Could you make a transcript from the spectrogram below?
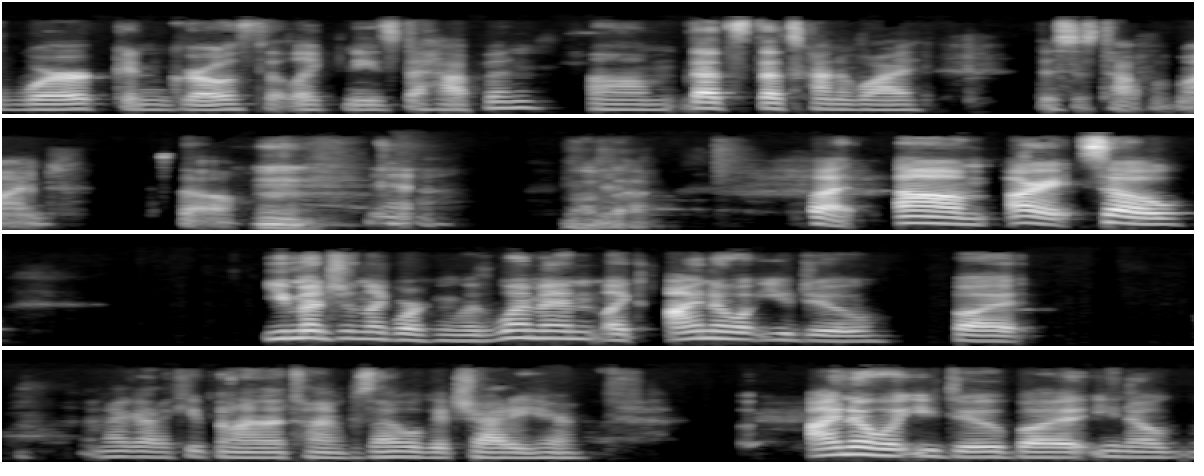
work and growth that like needs to happen. Um, that's that's kind of why this is top of mind. So mm. yeah, love yeah. that. But um, all right. So you mentioned like working with women. Like I know what you do, but and I got to keep an eye on the time because I will get chatty here. I know what you do, but you know,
